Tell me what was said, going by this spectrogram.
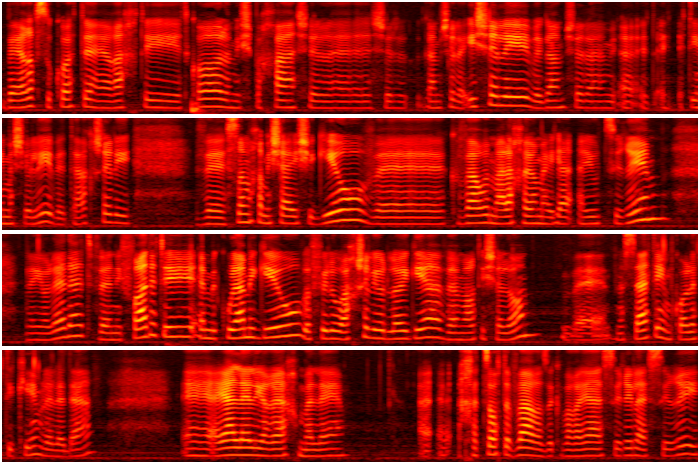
בערב סוכות ערכתי את כל המשפחה של, של, גם של האיש שלי וגם של, את, את אימא שלי ואת האח שלי. ו-25 איש הגיעו, וכבר במהלך היום היה, היו צירים ליולדת, ונפרדתי, הם כולם הגיעו, ואפילו אח שלי עוד לא הגיע, ואמרתי שלום, ונסעתי עם כל התיקים ללידה. אה, היה ליל ירח מלא, אה, חצות עבר, זה כבר היה עשירי לעשירי.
